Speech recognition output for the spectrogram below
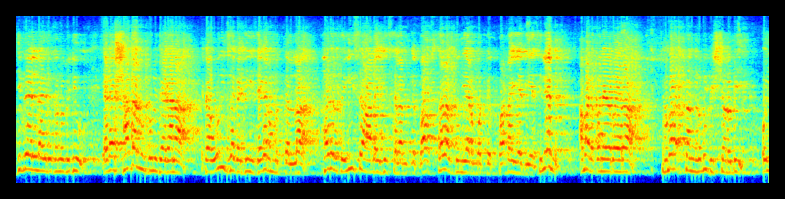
জিব্রাইল লাগে দেখুন বিজু এটা সাধারণ কোন জায়গা না। এটা ওই জায়গা যে জায়গার মধ্যে আল্লাহ হযরত ঈসা আলাইহিস সালামকে বাপ সারা দুনিয়ার মধ্যে পাঠাইয়া দিয়েছিলেন। আমার পানের ভাইরা আমার আপনার নবী, বিশ্ব নবী, ওই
